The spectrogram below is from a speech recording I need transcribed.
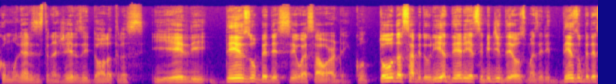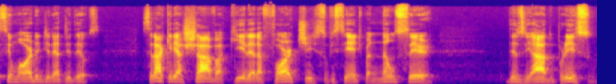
com mulheres estrangeiras idólatras e ele desobedeceu essa ordem. Com toda a sabedoria dele recebido de Deus, mas ele desobedeceu uma ordem direta de Deus. Será que ele achava que ele era forte suficiente para não ser desviado por isso?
